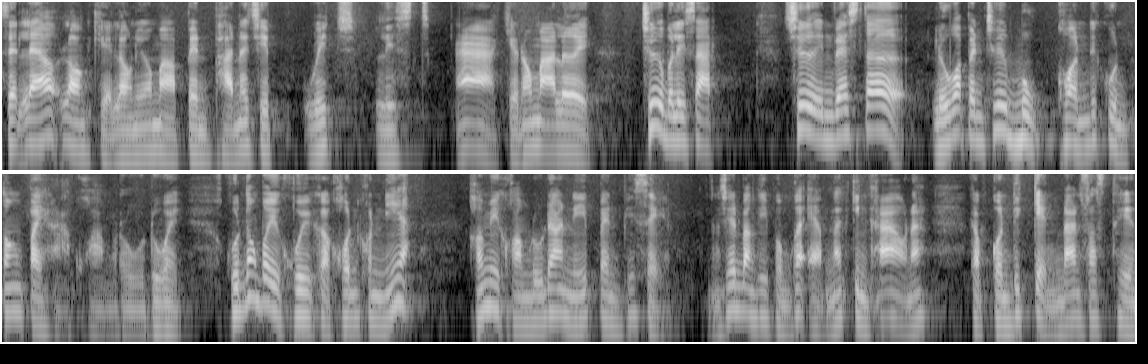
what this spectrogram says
เสร็จแล้วลองเขียนลองนี้ออกมาเป็น partnership wish list อ่าเขียนออกมาเลย ชื่อบริษัท ชื่อ investor หรือว่าเป็นชื่อบุคคลที่คุณต้องไปหาความรู้ด้วย คุณต้องไปคุยกับคนคนนี้เขามีความรู้ด้านนี้เป็นพิเศษอย่างเช่นบางทีผมก็แอบนัดกินข้าวนะกับคนที่เก่งด้าน sustain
